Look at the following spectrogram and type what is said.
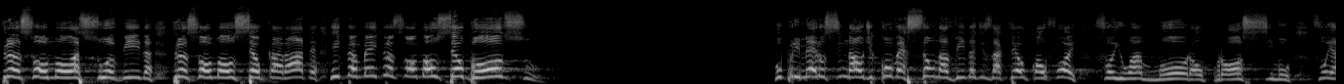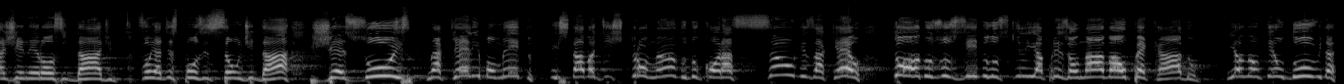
transformou a sua vida, transformou o seu caráter e também transformou o seu bolso. O primeiro sinal de conversão na vida de Zaqueu, qual foi? Foi o amor ao próximo, foi a generosidade, foi a disposição de dar. Jesus, naquele momento, estava destronando do coração de Zaqueu todos os ídolos que lhe aprisionavam ao pecado. E eu não tenho dúvida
